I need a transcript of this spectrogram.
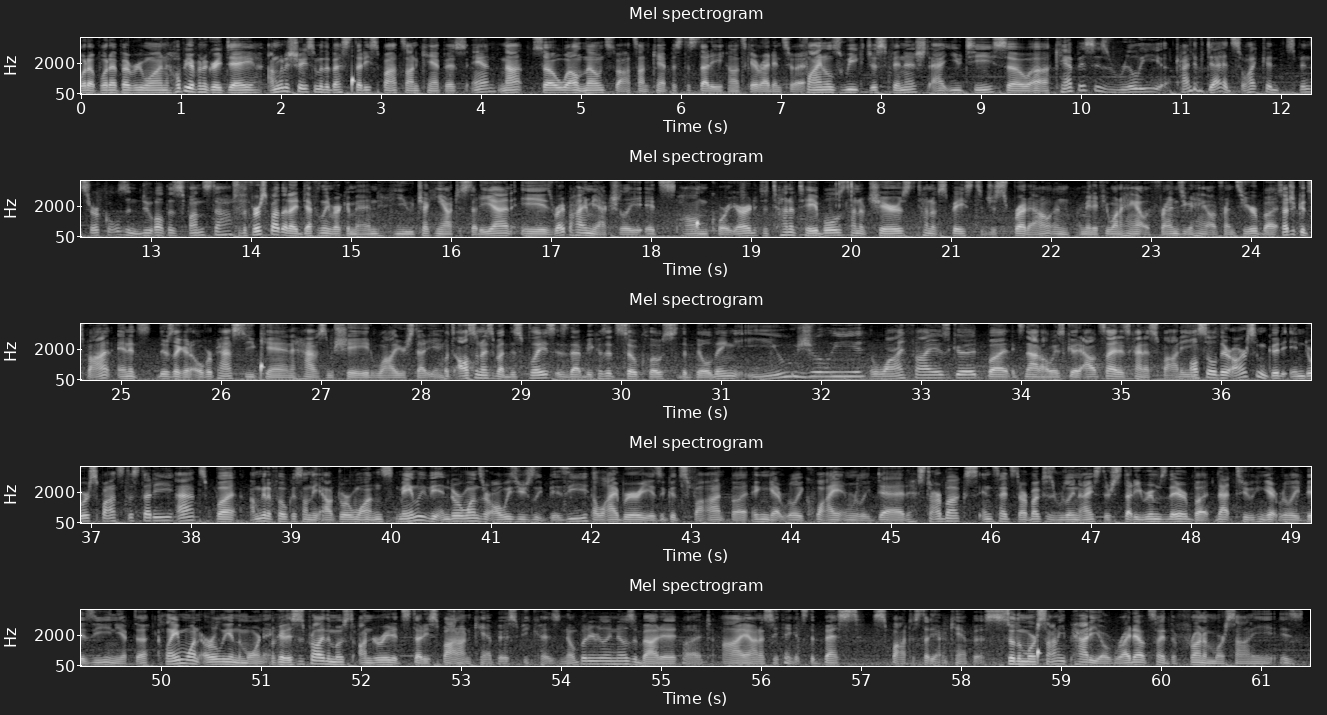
What up, what up everyone? Hope you're having a great day. I'm gonna show you some of the best study spots on campus and not so well-known spots on campus to study. Now let's get right into it. Finals week just finished at UT, so uh, campus is really kind of dead, so I could spin circles and do all this fun stuff. So the first spot that I definitely recommend you checking out to study at is right behind me actually. It's Palm Courtyard. There's a ton of tables, ton of chairs, ton of space to just spread out. And I mean, if you wanna hang out with friends, you can hang out with friends here, but such a good spot. And it's there's like an overpass so you can have some shade while you're studying. What's also nice about this place is that because it's so close to the building, usually the Wi-Fi is good, but it's not always good. Outside is kind of spotty. Also, there are some good indoor spots to study at, but I'm gonna focus on the outdoor ones. Mainly the indoor ones are always usually busy. The library is a good spot, but it can get really quiet and really dead. Starbucks, inside Starbucks is really nice. There's study rooms there, but that too can get really busy and you have to claim one early in the morning. Okay, this is probably the most underrated study spot on campus because nobody really knows about it, but I honestly think it's the best spot to study on campus. So the Morsani patio right outside the front of Morsani is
